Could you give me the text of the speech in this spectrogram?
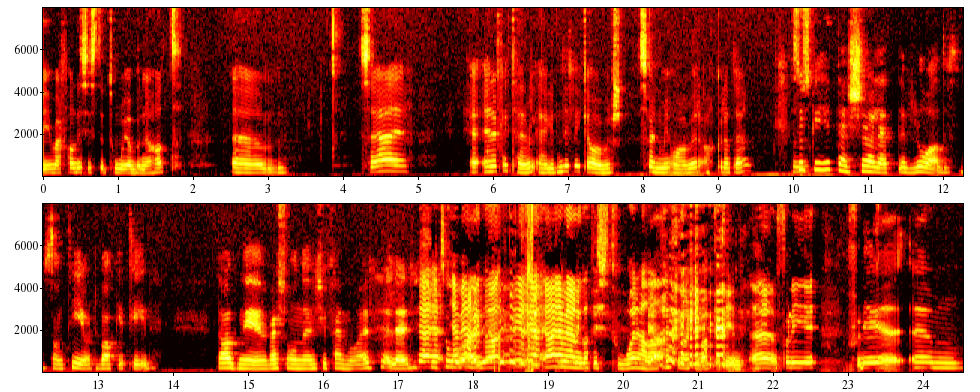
i hvert fall de siste to jobbene jeg har hatt. Um, så jeg, jeg, jeg reflekterer vel egentlig ikke over, så veldig mye over akkurat det. Så du skulle gitt deg sjøl et råd sånn ti år tilbake i tid. Dagny versjon 25 år, eller 22 år. jeg, jeg, vil gjerne gå, jeg, jeg, vil gjerne gå til 22 år. Jeg da, 13 år tilbake i tid. Eh, fordi fordi um,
